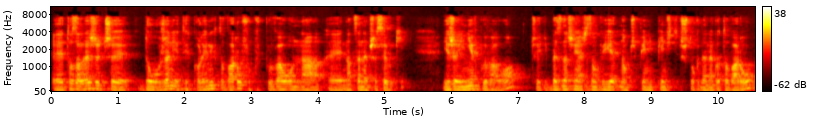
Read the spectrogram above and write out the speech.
e, to zależy, czy dołożenie tych kolejnych towarów wpływało na, e, na cenę przesyłki. Jeżeli nie wpływało, czyli bez znaczenia, czy zamówię jedną czy pięć, pięć sztuk danego towaru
